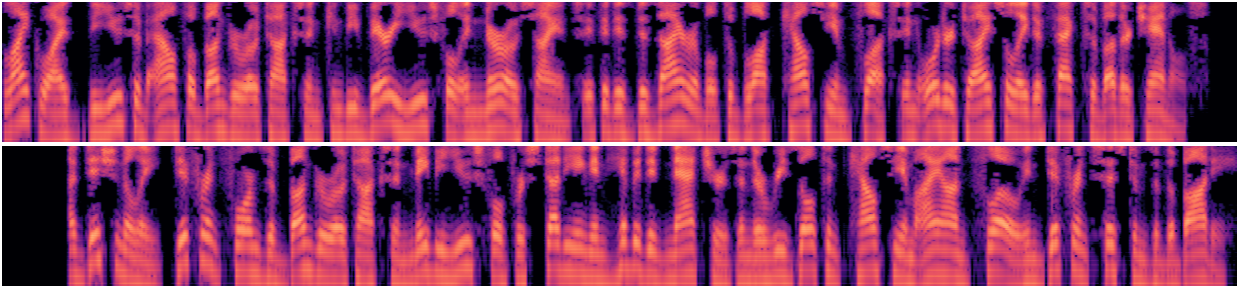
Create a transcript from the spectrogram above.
Likewise, the use of alpha-bungarotoxin can be very useful in neuroscience if it is desirable to block calcium flux in order to isolate effects of other channels. Additionally, different forms of bungarotoxin may be useful for studying inhibited NACHRs and their resultant calcium ion flow in different systems of the body.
